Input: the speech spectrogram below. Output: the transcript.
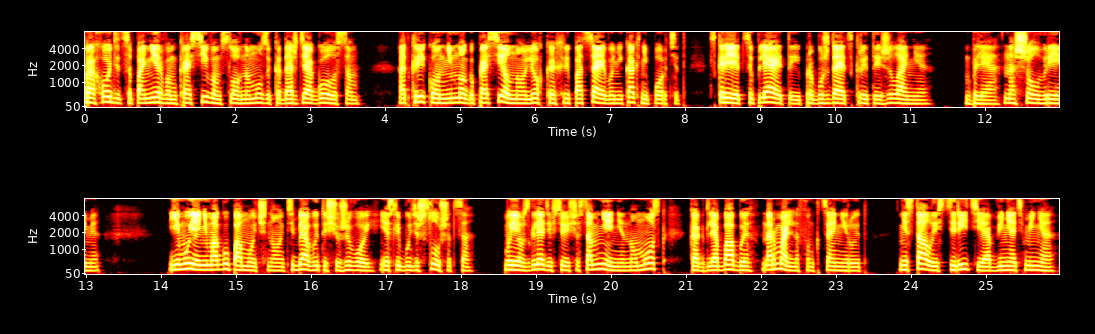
Проходится по нервам красивым, словно музыка дождя, голосом. От крика он немного просел, но легкая хрипотца его никак не портит. Скорее цепляет и пробуждает скрытые желания. Бля, нашел время. Ему я не могу помочь, но тебя вытащу живой, если будешь слушаться. В ее взгляде все еще сомнение, но мозг, как для бабы, нормально функционирует. Не стала истерить и обвинять меня.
